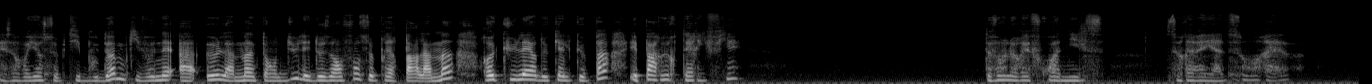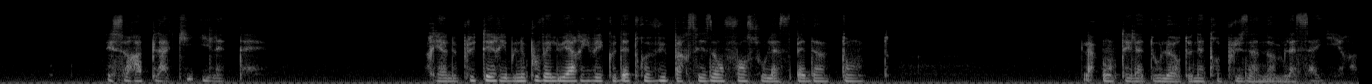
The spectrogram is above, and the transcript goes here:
Mais en voyant ce petit bout d'homme qui venait à eux la main tendue, les deux enfants se prirent par la main, reculèrent de quelques pas et parurent terrifiés. Devant leur effroi, Nils se réveilla de son rêve et se rappela qui il était. Rien de plus terrible ne pouvait lui arriver que d'être vu par ses enfants sous l'aspect d'un tonte. La honte et la douleur de n'être plus un homme l'assaillirent.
